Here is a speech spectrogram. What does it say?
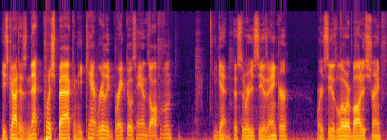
he's got his neck pushed back and he can't really break those hands off of him. Again, this is where you see his anchor, where you see his lower body strength.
